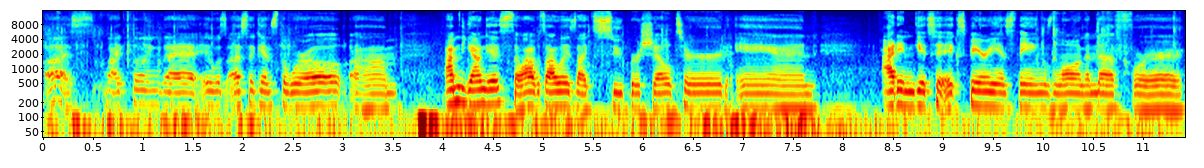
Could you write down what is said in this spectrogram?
us, like feeling that it was us against the world. Um, I'm the youngest, so I was always like super sheltered, and I didn't get to experience things long enough for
